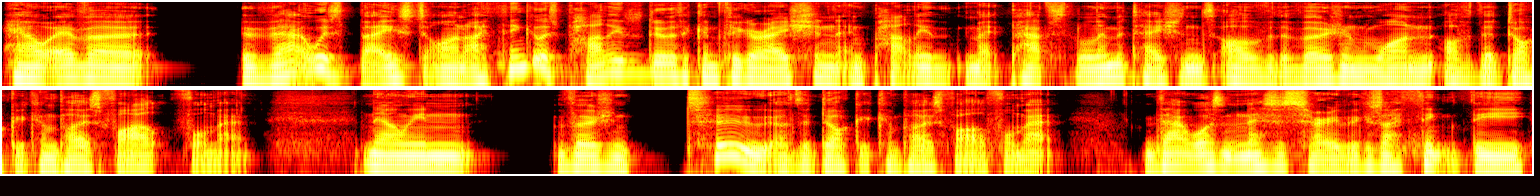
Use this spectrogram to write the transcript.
However, that was based on, I think it was partly to do with the configuration and partly perhaps the limitations of the version one of the Docker Compose file format. Now in version two of the Docker Compose file format, that wasn't necessary because I think the,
